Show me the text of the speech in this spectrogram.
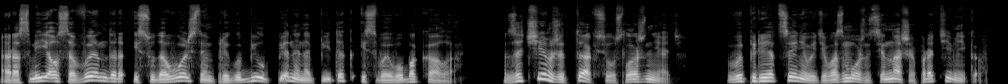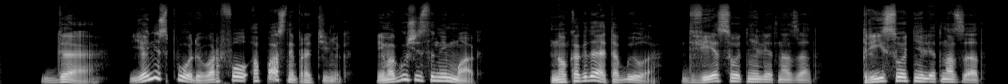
Рассмеялся Вендер и с удовольствием пригубил пенный напиток из своего бокала. «Зачем же так все усложнять? Вы переоцениваете возможности наших противников. Да, я не спорю, Варфол опасный противник и могущественный маг. Но когда это было? Две сотни лет назад? Три сотни лет назад?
